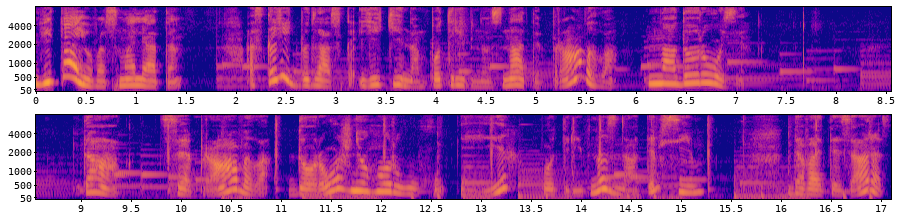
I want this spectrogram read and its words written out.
Вітаю вас, малята! А скажіть, будь ласка, які нам потрібно знати правила на дорозі? Так, це правила дорожнього руху. і Їх потрібно знати всім. Давайте зараз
